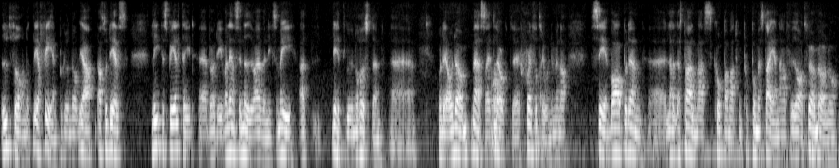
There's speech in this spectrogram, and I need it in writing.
utförandet blir fel på grund av, ja, alltså dels lite speltid eh, både i Valencia nu och även liksom i Atletico under hösten. Eh, och det har då med sig ett lågt självförtroende. Jag menar, se bara på den eh, Las Palmas kopparmatchen på, på Mestalla när han får göra två mål. Och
